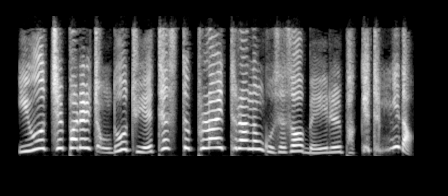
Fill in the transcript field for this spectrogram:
이후 7, 8일 정도 뒤에 테스트 플라이트라는 곳에서 메일을 받게 됩니다.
